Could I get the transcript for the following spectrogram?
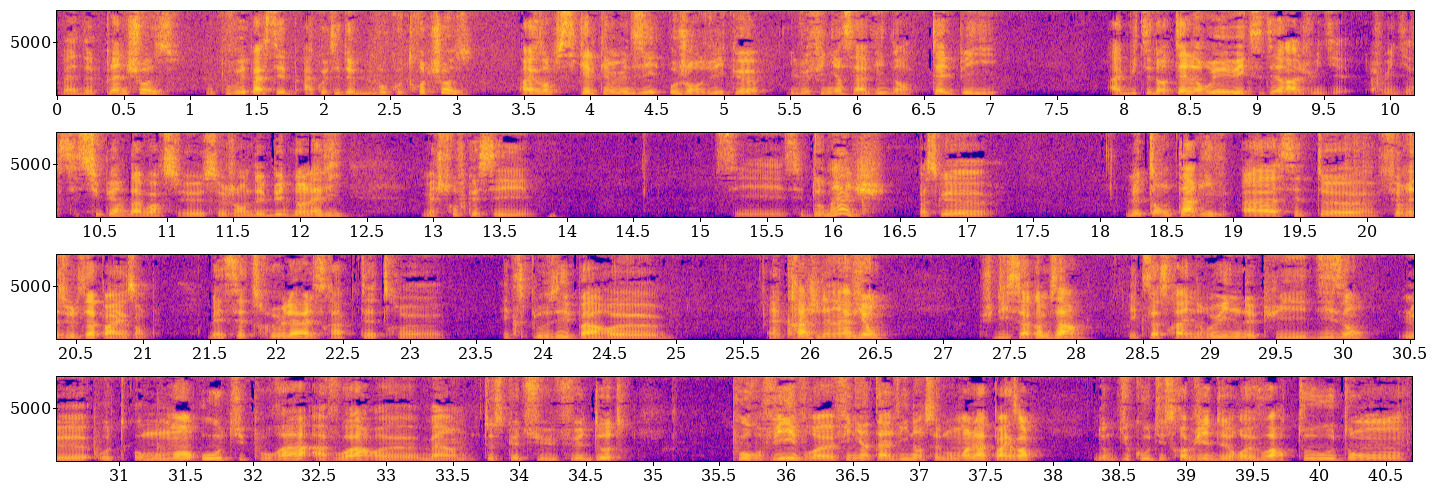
ben, de plein de choses. Vous pouvez passer à côté de beaucoup trop de choses. Par exemple, si quelqu'un me dit aujourd'hui que il veut finir sa vie dans tel pays, habiter dans telle rue, etc. Je vais dire, je vais dire, c'est super d'avoir ce, ce genre de but dans la vie. Mais je trouve que c'est, c'est, c'est dommage. Parce que le temps que tu arrives à cette, euh, ce résultat, par exemple, ben, cette rue-là, elle sera peut-être euh, explosée par euh, un crash d'un avion. Je dis ça comme ça. hein. Et que ça sera une ruine depuis 10 ans, le, au, moment où tu pourras avoir euh, ben, tout ce que tu veux d'autre pour vivre, euh, finir ta vie dans ce moment-là, par exemple. Donc du coup, tu seras obligé de revoir tout ton,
